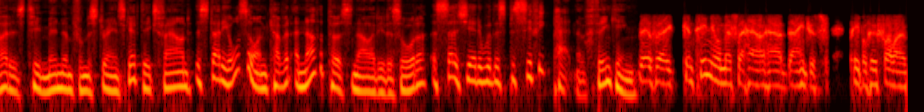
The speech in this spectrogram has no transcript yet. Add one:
But as Tim Mendham from Australian Skeptics found, the study also uncovered another personality disorder associated with a specific pattern of thinking. There's a continuum as to how, how dangerous people who follow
